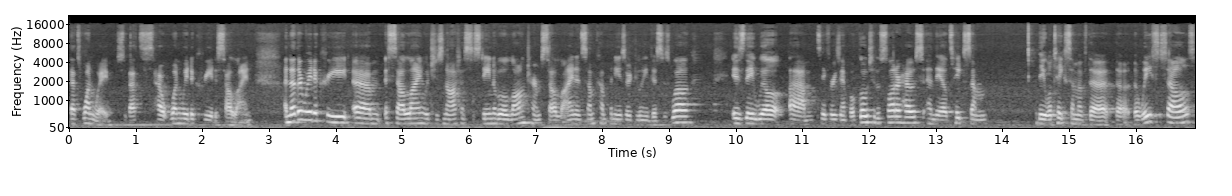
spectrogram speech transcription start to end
That's one way. So that's how one way to create a cell line. Another way to create um, a cell line, which is not a sustainable long-term cell line, and some companies are doing this as well, is they will, um, say, for example, go to the slaughterhouse and they'll take some. They will take some of the, the, the waste cells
